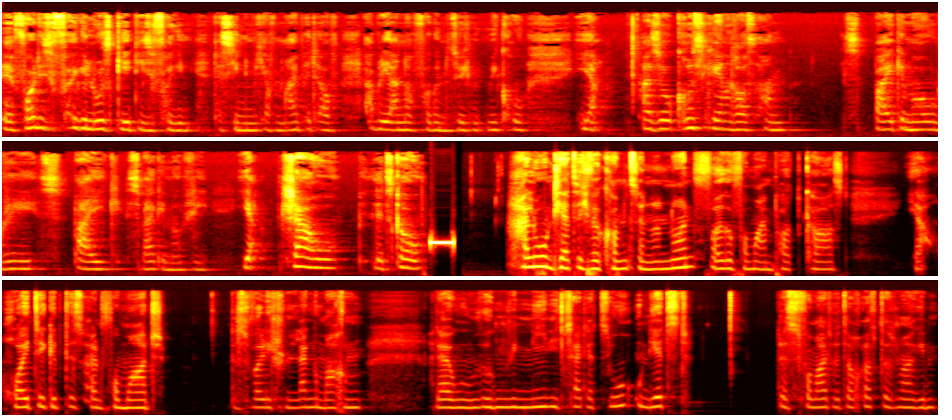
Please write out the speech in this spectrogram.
bevor diese Folge losgeht, diese Folge, das hier nehme ich auf dem iPad auf, aber die andere Folge natürlich mit Mikro. Ja, also Grüße gehen raus an Spike Emoji, Spike, Spike Emoji. Ja, ciao, let's go. Hallo und herzlich willkommen zu einer neuen Folge von meinem Podcast. Ja, heute gibt es ein Format, das wollte ich schon lange machen, hatte irgendwie nie die Zeit dazu und jetzt, das Format wird es auch öfters mal geben,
